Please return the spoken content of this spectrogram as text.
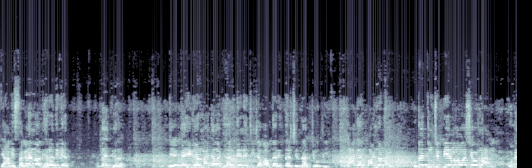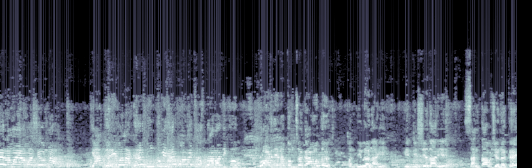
की आम्ही सगळ्यांना घरं दिलेत. कुठे आहेत घरं? एकही घर नाही त्याला घर देण्याची जबाबदारी तहसीलदारची होती का घर पाडलं नाही? कुठे तुमची पीएम आवास योजना कुठे रमाय आवास योजना या गरीबाला घर तुम्ही घर पाडायचं असतं अनाधिकृत. प्लॉट देणं तुमचं काम होतं पण दिलं नाही. हे निषेधार्ह संतापजनक आहे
